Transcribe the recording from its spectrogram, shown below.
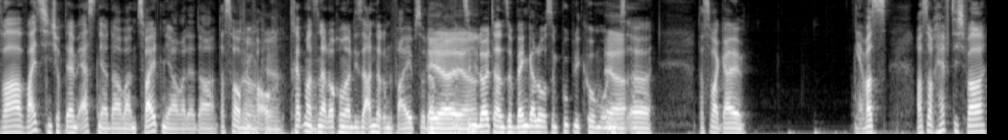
war, weiß ich nicht, ob der im ersten Jahr da war, im zweiten Jahr war der da. Das war auf jeden okay. Fall auch. Trettmann sind halt auch immer diese anderen Vibes oder ja, ja. sind die Leute dann so Bengalos im Publikum und ja. äh, das war geil. Ja, was, was auch heftig war,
